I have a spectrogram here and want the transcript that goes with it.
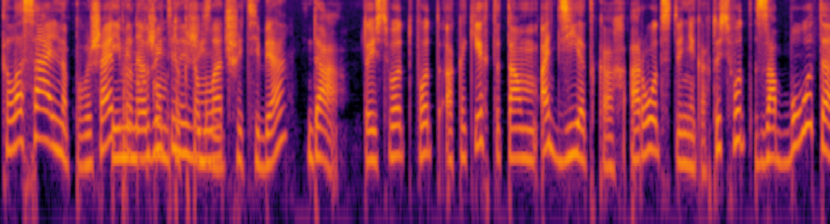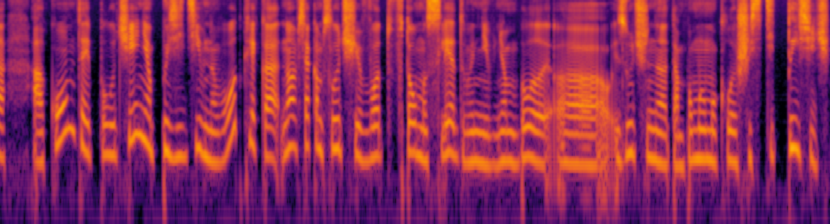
колоссально повышает Именно продолжительность о ком-то, жизни. кто младше тебя? Да, то есть вот, вот о каких-то там, о детках, о родственниках. То есть вот забота о ком-то и получение позитивного отклика. Ну, во всяком случае, вот в том исследовании в нем было э, изучено, там, по-моему, около 6 тысяч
